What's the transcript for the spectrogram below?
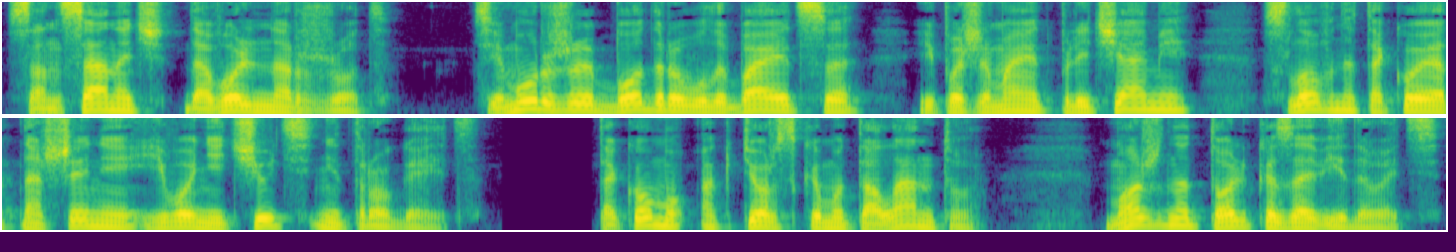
Сансаныч довольно ржет. Тимур же бодро улыбается и пожимает плечами, словно такое отношение его ничуть не трогает. Такому актерскому таланту можно только завидовать.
